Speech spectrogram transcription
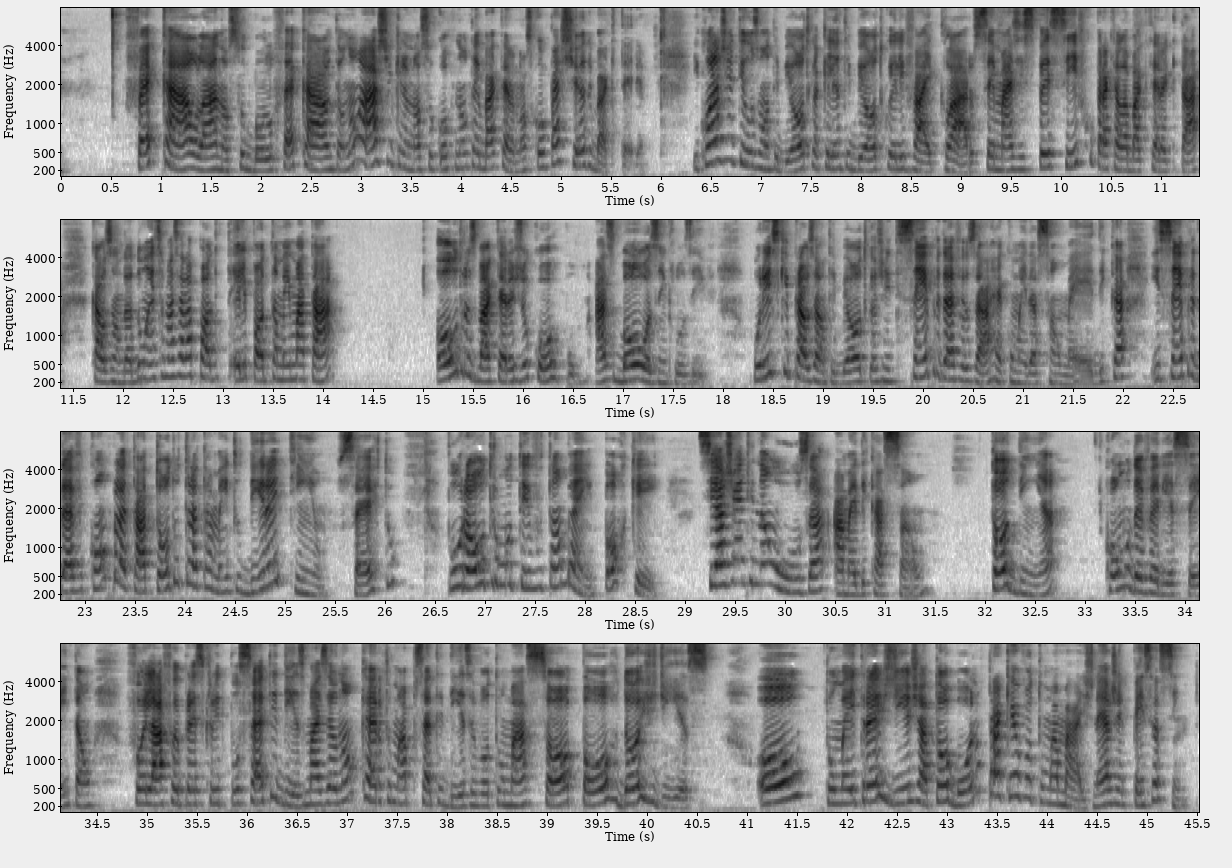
fecal, lá, nosso bolo fecal. Então, não achem que no nosso corpo não tem bactéria. Nosso corpo é cheio de bactéria. E quando a gente usa um antibiótico, aquele antibiótico ele vai, claro, ser mais específico para aquela bactéria que está causando a doença, mas ela pode, ele pode também matar outras bactérias do corpo, as boas, inclusive. Por isso que para usar antibiótico, a gente sempre deve usar a recomendação médica e sempre deve completar todo o tratamento direitinho, certo? Por outro motivo também. Por quê? Se a gente não usa a medicação todinha, como deveria ser, então foi lá, foi prescrito por sete dias, mas eu não quero tomar por sete dias, eu vou tomar só por dois dias. Ou tomei três dias, já tô boa, para que eu vou tomar mais, né? A gente pensa assim.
